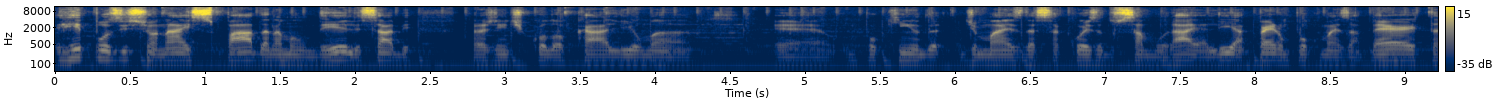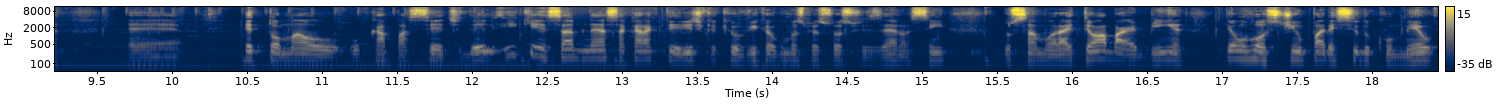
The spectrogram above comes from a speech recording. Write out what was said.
reposicionar a espada na mão dele, sabe? Pra gente colocar ali uma... É, um pouquinho de, demais dessa coisa do samurai ali, a perna um pouco mais aberta, é, retomar o, o, capacete dele e quem sabe nessa né, característica que eu vi que algumas pessoas fizeram assim, do samurai, tem uma barbinha, tem um rostinho parecido com o meu,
